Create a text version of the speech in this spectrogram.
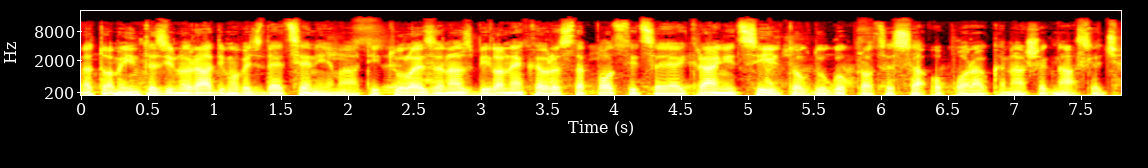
Na tome intenzivno radimo već decenijama, a titula je za nas bila neka vrsta podsticaja i krajnji cilj tog dugog procesa oporavka našeg nasleđa.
